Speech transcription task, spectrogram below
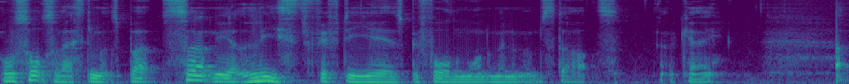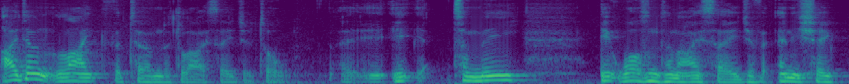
all sorts of estimates, but certainly at least 50 years before the Maunder minimum starts, okay? I don't like the term Little Ice Age at all. It, it, to me, it wasn't an ice age of any shape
